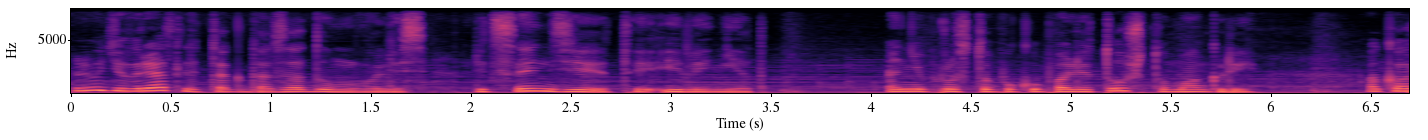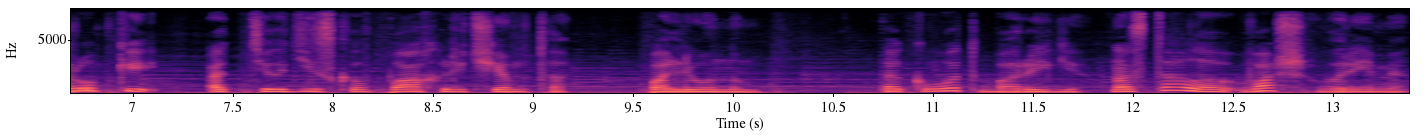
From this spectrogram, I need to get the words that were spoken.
Люди вряд ли тогда задумывались, лицензии это или нет. Они просто покупали то, что могли. А коробки от тех дисков пахли чем-то паленым. Так вот, барыги, настало ваше время.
